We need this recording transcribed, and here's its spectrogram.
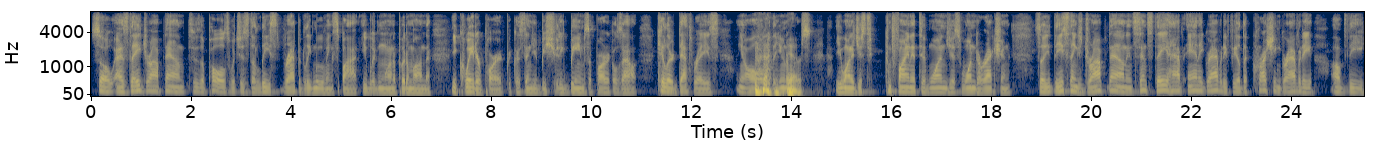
so as they drop down to the poles, which is the least rapidly moving spot, you wouldn't want to put them on the equator part because then you'd be shooting beams of particles out, killer death rays, you know, all over the universe. You want to just confine it to one, just one direction. So these things drop down, and since they have anti-gravity field, the crushing gravity of the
